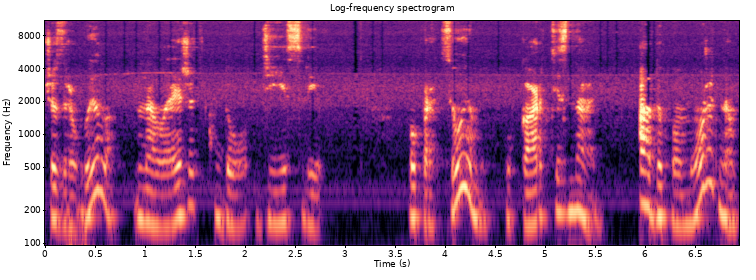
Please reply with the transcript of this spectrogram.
що зробила, належать до дієслів. Попрацюємо у карті знань, а допоможуть нам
